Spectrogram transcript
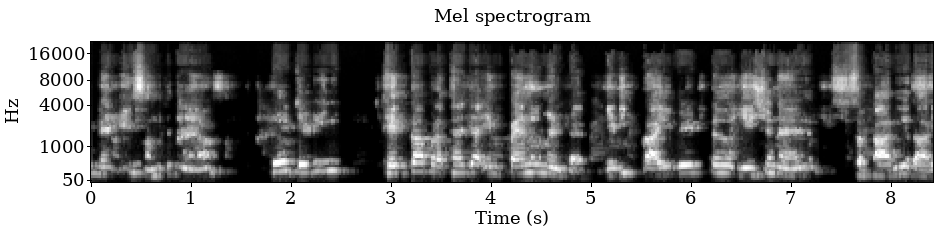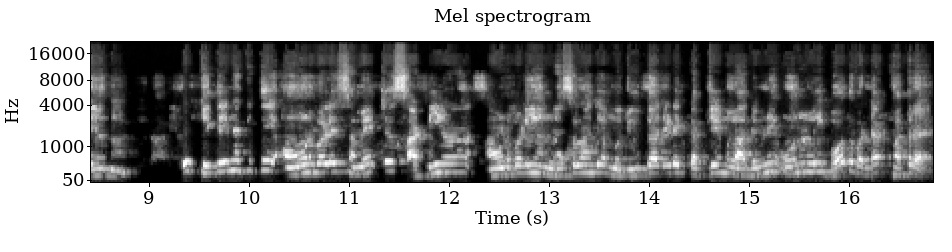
ਮੈਂ ਇਹ ਸਮਝਦਾ ਹਾਂ ਕਿ ਜਿਹੜੀ ਠੇਕਾ ਪ੍ਰਥਾ ਜਾਂ ਇੰਪੈਨਲਮੈਂਟ ਹੈ, ਜਿਹੜੀ ਪ੍ਰਾਈਵੇਟਾਈਜੇਸ਼ਨ ਹੈ ਸਰਕਾਰੀ ਅਦਾਰਿਆਂ ਦੀ, ਉਹ ਕਿਤੇ ਨਾ ਕਿਤੇ ਆਉਣ ਵਾਲੇ ਸਮੇਂ 'ਚ ਸਾਡੀਆਂ ਆਉਣ ਵਾਲੀਆਂ ਨਸਲਾਂ ਜਾਂ ਮੌਜੂਦਾ ਜਿਹੜੇ ਕੱਚੇ ਮੁਲਾਜ਼ਮ ਨੇ, ਉਹਨਾਂ ਲਈ ਬਹੁਤ ਵੱਡਾ ਖਤਰਾ ਹੈ।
